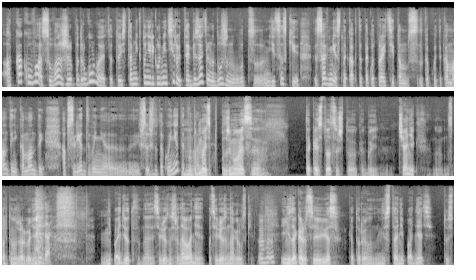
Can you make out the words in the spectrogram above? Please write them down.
А как у вас? У вас же по-другому это? То есть там никто не регламентирует, ты обязательно должен вот медицински совместно как-то так вот пройти там с какой-то командой, не командой, обследование. Что, что такое? Нет этого? Ну, понимаете, подразумевается такая ситуация, что как бы чайник ну, на спортивном жаргоне да. не пойдет на серьезные соревнования под серьезные нагрузки угу. и не закажет себе вес, который он не в состоянии поднять. То есть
